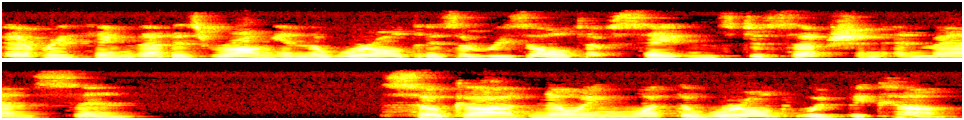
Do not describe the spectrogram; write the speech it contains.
Everything that is wrong in the world is a result of Satan's deception and man's sin. So God knowing what the world would become,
